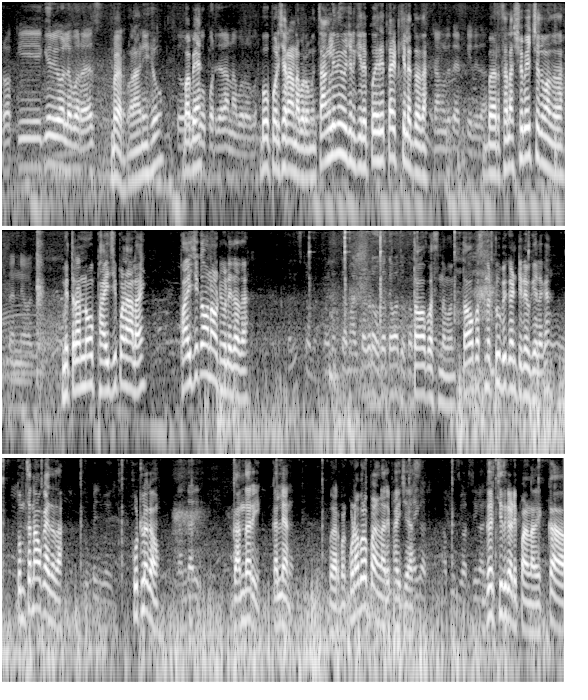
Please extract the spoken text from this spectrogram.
रॉकी गिरीवाला बरं आहे बरं बरं. आणि हो बाब्या? कोपरच्या राणा बरोबर बोपरच्या राणाबरोबर चांगले नियोजन केले पहिरे ताईट केलं दादा. चांगलं तयार केले बरं चला शुभेच्छा तुम्हाला दादा. धन्यवाद. मित्रांनो फाय जी पण आलाय. फाय जी का नाव ठेवले दादा? पहिल्या मालकाकडे होता तेव्हाच होता तवापासून मग. तवापासून टू बी कंटिन्यू केलं का? तुमचं नाव काय दादा? रुपेश भाई. कुठलं गाव? गंधारी. गांधारी कल्याण. बरं बरं. कोणाबरोबर पाळणार आहे फाय जी आज आपलीच घरची गाडी. घरचीच गाडी पाळणार आहे. का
